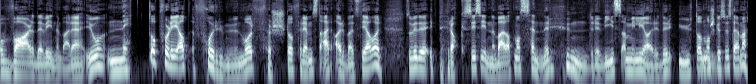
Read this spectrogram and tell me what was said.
Og hva er det det vil innebære? Jo, nett nettopp fordi at formuen vår først og fremst er arbeidstida vår, så vil det i praksis innebære at man sender hundrevis av milliarder ut av det norske systemet.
